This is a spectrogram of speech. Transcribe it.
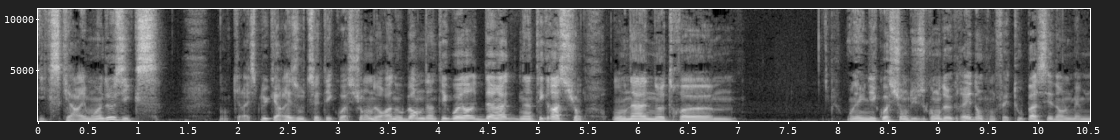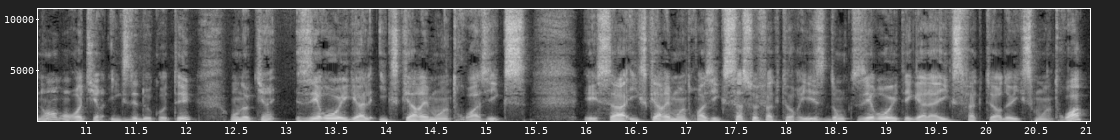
x carré moins 2x. Donc il ne reste plus qu'à résoudre cette équation, on aura nos bornes d'intégration. On a notre... Euh, on a une équation du second degré, donc on fait tout passer dans le même nombre, on retire x des deux côtés, on obtient 0 égale x carré moins 3x, et ça, x carré moins 3x, ça se factorise, donc 0 est égal à x facteur de x moins 3,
